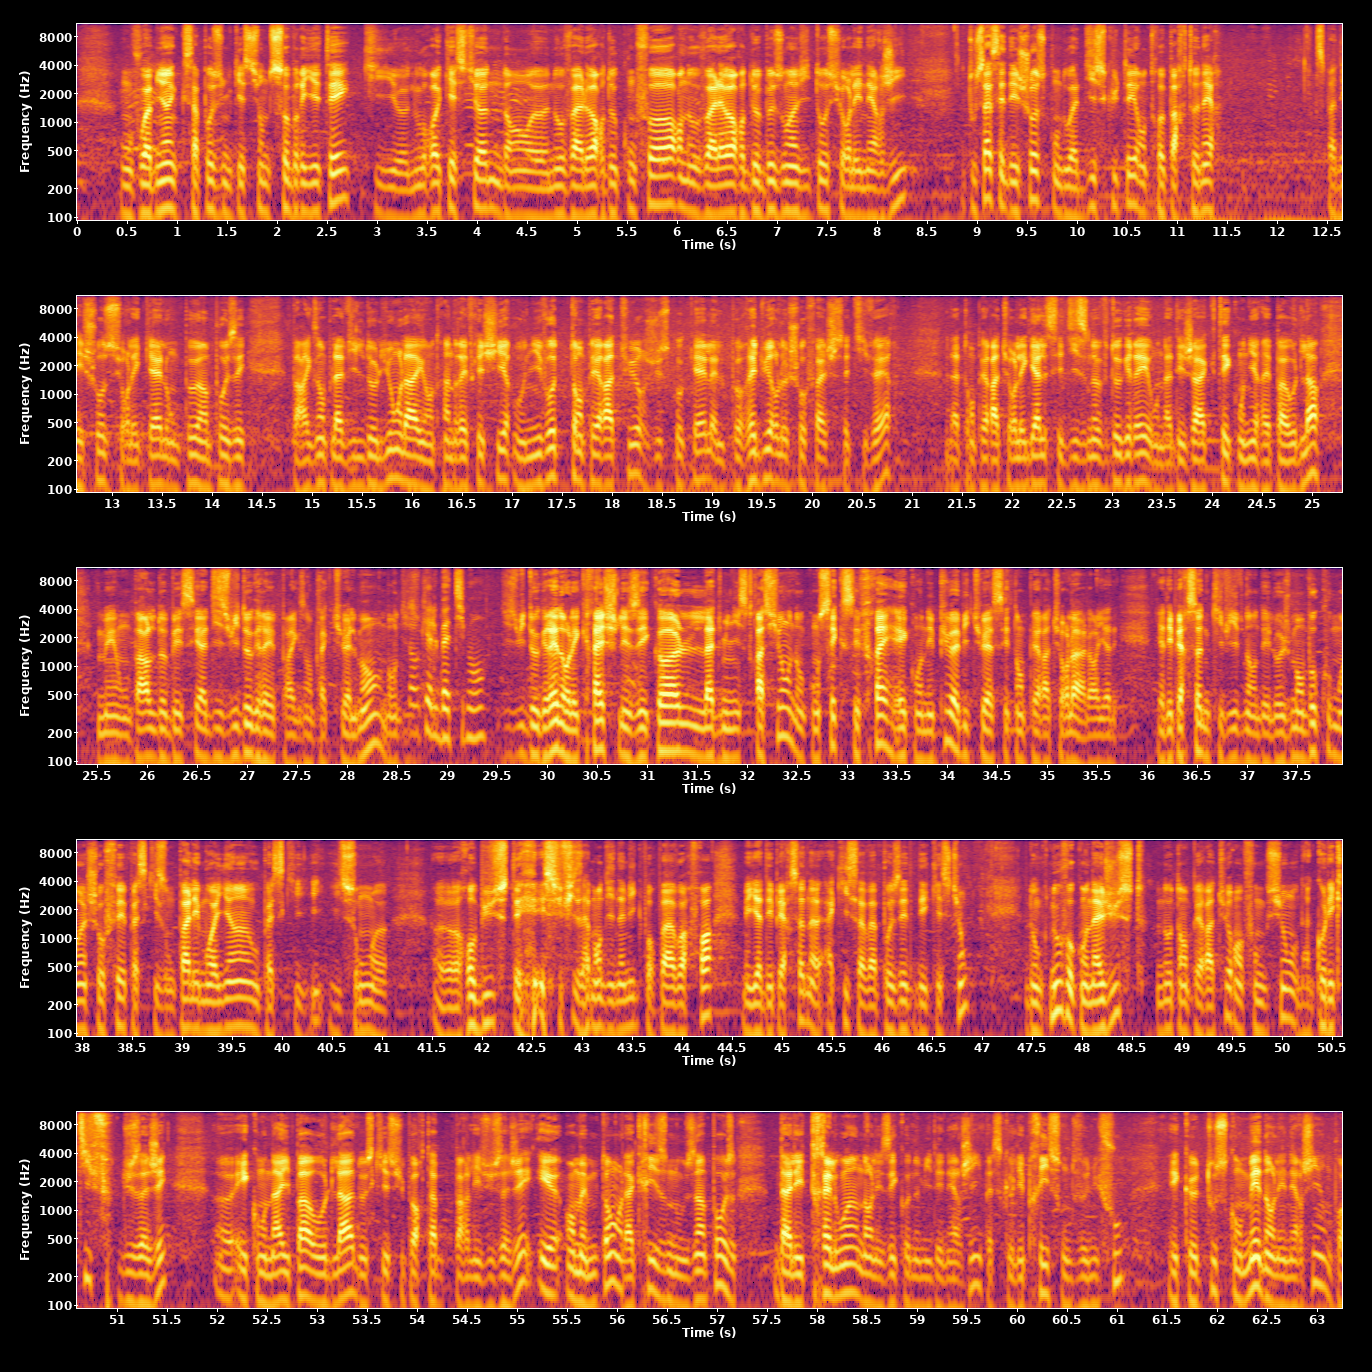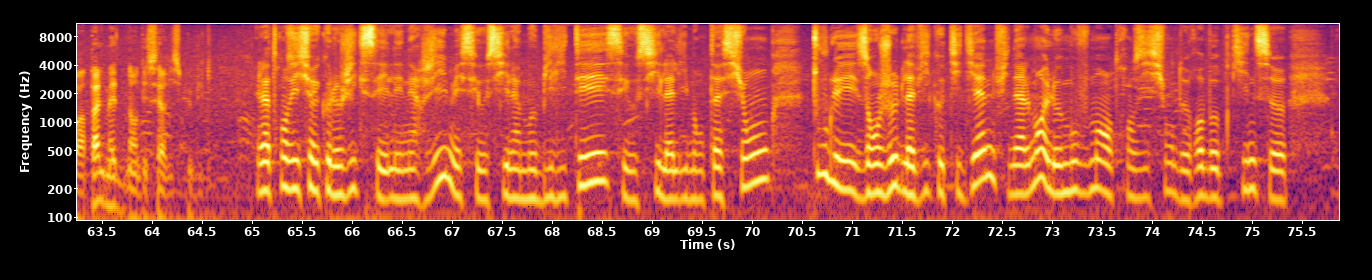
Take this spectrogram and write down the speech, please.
on voit bien que ça pose une question de sobriété qui euh, nous re-questionne dans euh, nos valeurs de confort, nos valeurs de besoins vitaux sur l'énergie. Tout ça, c'est des choses qu'on doit discuter entre partenaires. Ce pas des choses sur lesquelles on peut imposer. Par exemple, la ville de Lyon là, est en train de réfléchir au niveau de température jusqu'auquel elle peut réduire le chauffage cet hiver. La température légale, c'est 19 degrés. On a déjà acté qu'on n'irait pas au-delà, mais on parle de baisser à 18 degrés, par exemple, actuellement. Bon, dans quel bâtiment? 18 degrés dans les crèches, les écoles, l'administration. Donc on sait que c'est frais et qu'on n'est plus habitué à ces températures-là. Alors il y, a des, il y, a des personnes qui vivent dans des logements beaucoup moins chauffés parce qu'ils n'ont pas les moyens ou parce qu'ils sont... Euh, euh, robuste et, et, suffisamment dynamique pour pas avoir froid, mais il y a des personnes à, à qui ça va poser des questions. Donc nous, il faut qu'on ajuste nos températures en fonction d'un collectif d'usagers euh, et qu'on n'aille pas au-delà de ce qui est supportable par les usagers. Et en même temps, la crise nous impose d'aller très loin dans les économies d'énergie parce que les prix sont devenus fous et que tout ce qu'on met dans l'énergie, on ne pourra pas le mettre dans des services publics. La transition écologique, c'est l'énergie, mais c'est aussi la mobilité, c'est aussi l'alimentation, tous les enjeux de la vie quotidienne finalement. Et le mouvement en transition de Rob Hopkins euh,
